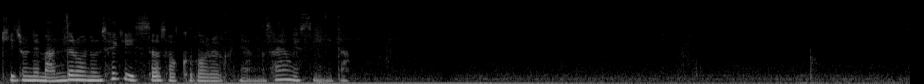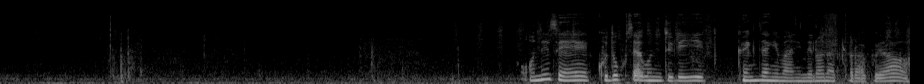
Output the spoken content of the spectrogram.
기존에 만들어 놓은 색이 있어서 그거를 그냥 사용했습니다. 어느새 구독자분들이 굉장히 많이 늘어났더라고요.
